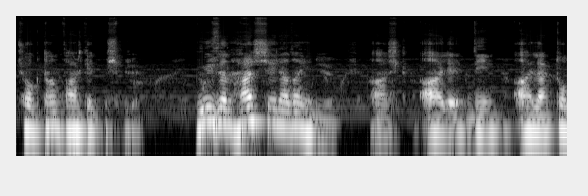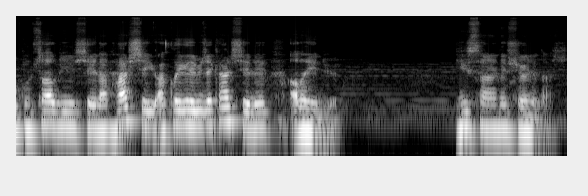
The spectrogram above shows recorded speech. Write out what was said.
çoktan fark etmiş biri. Bu yüzden her şeyle alay ediyor. Aşk, aile, din, ahlak, toplumsal bir şeyler, her şey, akla gelebilecek her şeyle alay ediyor. Bir sahne şöyle der.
